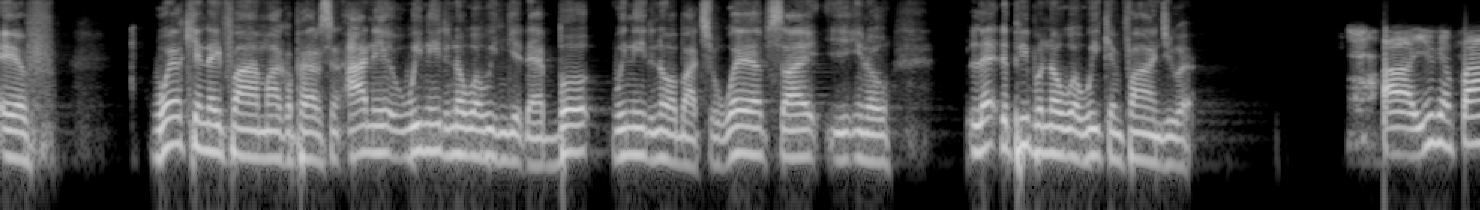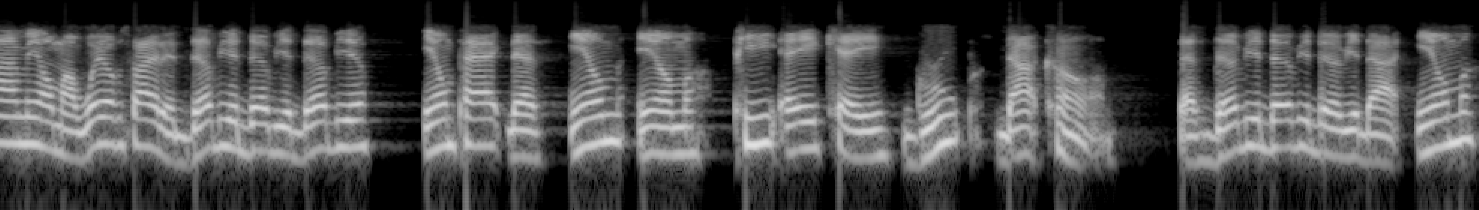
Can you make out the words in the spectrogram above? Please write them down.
if where can they find Michael Patterson? I need we need to know where we can get that book. We need to know about your website. You, you know, let the people know where we can find you at. Uh, you can find me on my website at www.impact. That's M M P A K group.com. That's www.m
